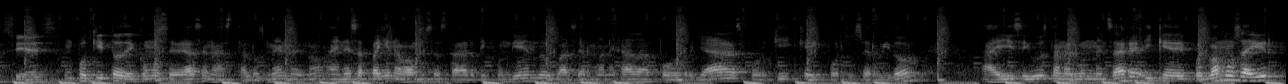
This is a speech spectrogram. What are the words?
Así es. un poquito de cómo se hacen hasta los memes, ¿no? En esa página vamos a estar difundiendo, va a ser manejada por Jazz, por Kike y por su servidor. Ahí si gustan algún mensaje y que pues vamos a ir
